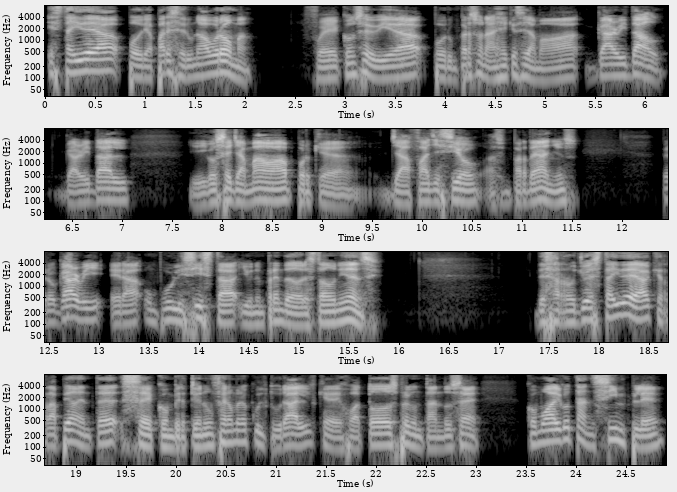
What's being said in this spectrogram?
Esta idea podría parecer una broma. Fue concebida por un personaje que se llamaba Gary Dahl. Gary Dahl, y digo se llamaba porque ya falleció hace un par de años, pero Gary era un publicista y un emprendedor estadounidense. Desarrolló esta idea que rápidamente se convirtió en un fenómeno cultural que dejó a todos preguntándose cómo algo tan simple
